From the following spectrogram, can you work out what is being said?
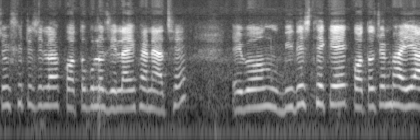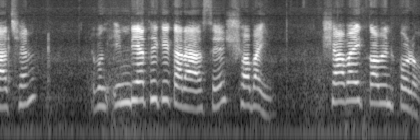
চৌষট্টি জেলা, কতগুলো জেলা এখানে আছে? এবং বিদেশ থেকে কতজন ভাইয়া আছেন? এবং ইন্ডিয়া থেকে কারা আছে? সবাই সবাই কমেন্ট করো।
